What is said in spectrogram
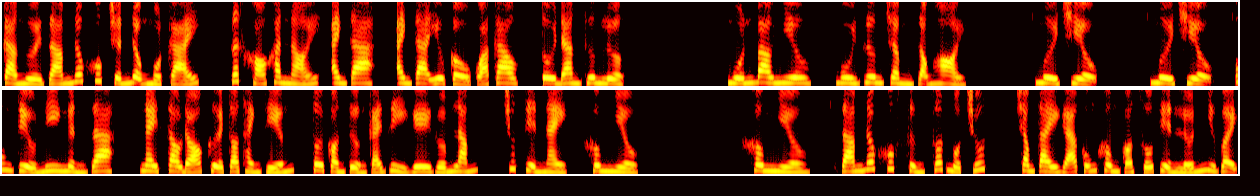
Cả người giám đốc khúc chấn động một cái, rất khó khăn nói, anh ta, anh ta yêu cầu quá cao, tôi đang thương lượng. Muốn bao nhiêu? Bùi Dương trầm giọng hỏi. 10 triệu. 10 triệu, ung tiểu ni ngẩn ra, ngay sau đó cười to thành tiếng, tôi còn tưởng cái gì ghê gớm lắm, chút tiền này, không nhiều. Không nhiều, giám đốc khúc sừng sốt một chút, trong tay gã cũng không có số tiền lớn như vậy,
